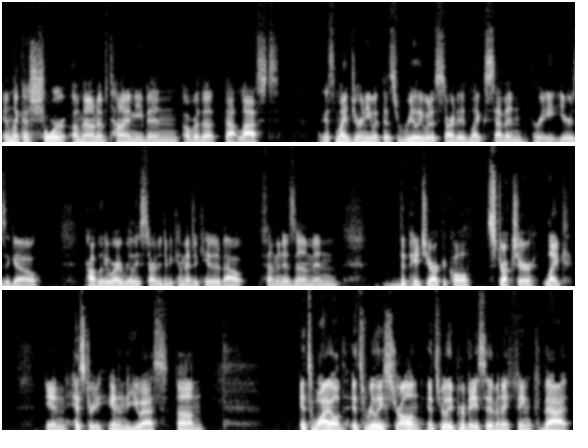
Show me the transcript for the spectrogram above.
in like a short amount of time even over the that last I guess my journey with this really would have started like seven or eight years ago, probably where I really started to become educated about feminism and the patriarchal structure, like in history and in the US. Um, it's wild. It's really strong. It's really pervasive. And I think that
